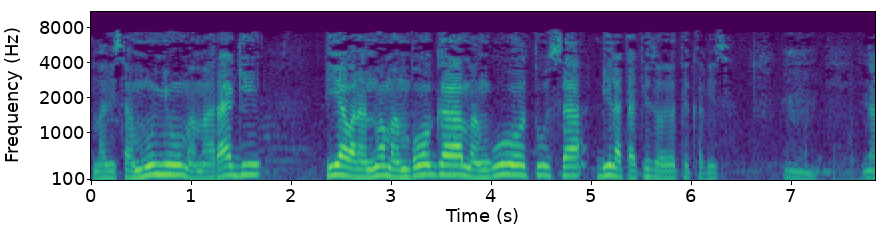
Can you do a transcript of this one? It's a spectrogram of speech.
mavisamunyu, mamaragi, pia wananunua mamboga, manguo, tusa bila tatizo yoyote kabisa. Mm. Na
